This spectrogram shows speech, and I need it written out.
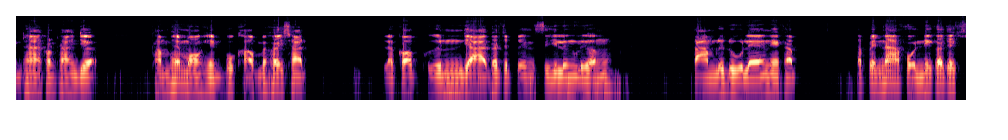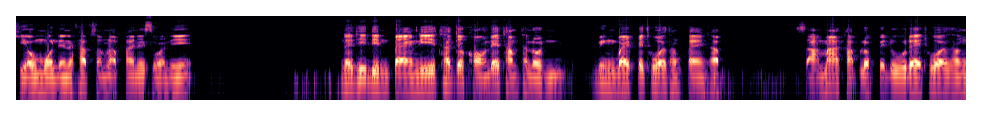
2.5 ค่อนข้างเยอะทำให้มองเห็นภูเขาไม่ค่อยชัด แล้วก็พื้นหญ้าก็จะเป็นสีเหลืองๆตามฤดูแล้งเนี่ยครับถ้าเป็นหน้าฝนนี่ก็จะเขียวหมดเลยนะครับสำหรับภายในสวนนี้ ในที่ดินแปลงนี้ท่านเจ้าของได้ทำถนนวิ่งไว้ไปทั่วทั้งแปลงครับ สามารถขับรถไปดูได้ทั่วทั้ง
